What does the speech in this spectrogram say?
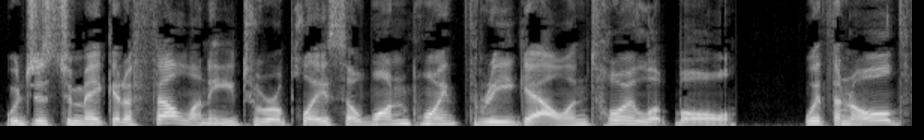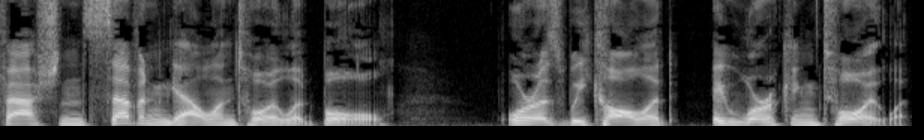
which is to make it a felony to replace a 1.3 gallon toilet bowl with an old fashioned 7 gallon toilet bowl, or as we call it, a working toilet.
